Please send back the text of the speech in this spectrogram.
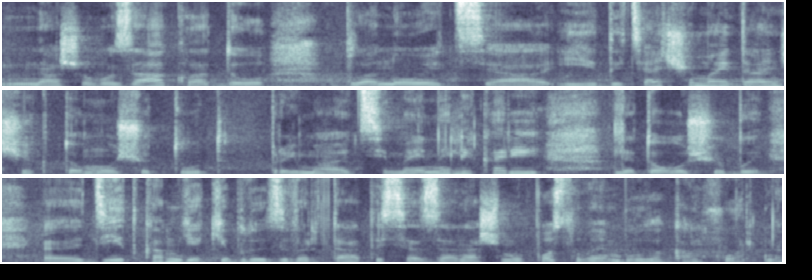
нашого закладу. Планується і дитячий майданчик, тому що тут приймають сімейні лікарі для того, щоб е, діткам, які будуть звертатися за нашими послугами, було комфортно.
